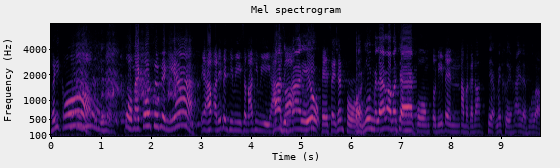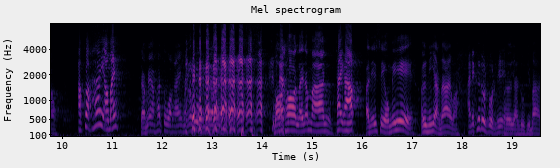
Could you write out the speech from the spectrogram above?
เฮ้ยโก้อะไรเนี่ยโอ้แมโก้ซึมอย่างเงี้ยนี่ครับ อันนี้เป็นทีวีสมาร์ททีวีครับแล้วก็55 นิ้ว PlayStation ตกรุ่นไปแล้วก็เอามาแจก4โฟมตัวนี้เป็นอาร์มากาดอนเนี่ยไม่เคยให้เลยพวกเราอะก็ให้เอาไหม แต่ไม่เอาค่าตัวไง มันก็พูดเหมือนเดิม หมอทอดไรน้ำมัน ใช่ครับ อันนี้เสี่ยวมี่เอ้ยนี่อยากได้วะอันนี้คือดูดฝุ่นพี่ เอออยากดูที่บ้าน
